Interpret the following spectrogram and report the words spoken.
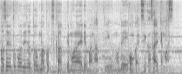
まあ、そういうところでちょっとうまく使ってもらえればなっていうので今回追加されてます。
